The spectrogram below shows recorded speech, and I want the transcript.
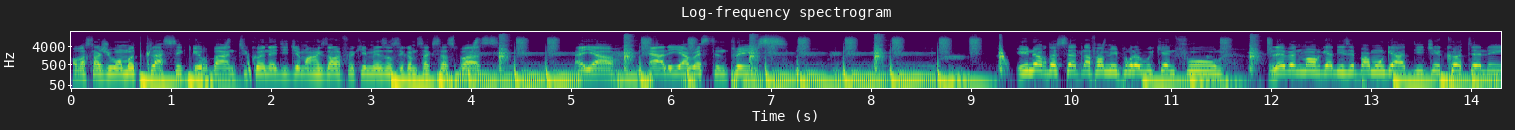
On va se la jouer en mode classique urbain. Tu connais DJ Marinx dans la fucking maison, c'est comme ça que ça se passe. Hey yo, Alia, rest in peace. Une heure de 7, la famille pour le week-end fou. L'événement organisé par mon gars DJ Cotelli.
